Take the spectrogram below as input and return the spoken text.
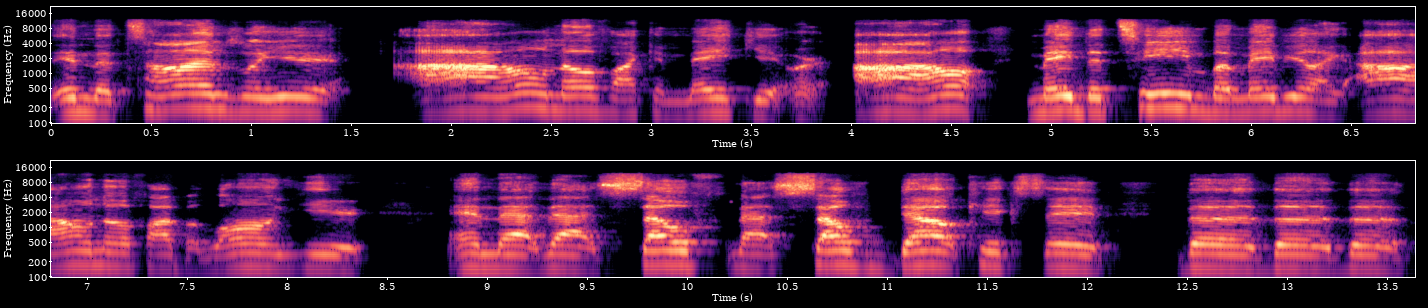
In the times when you're I don't know if I can make it, or I don't made the team, but maybe like I don't know if I belong here, and that that self that self doubt kicks in. The the the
